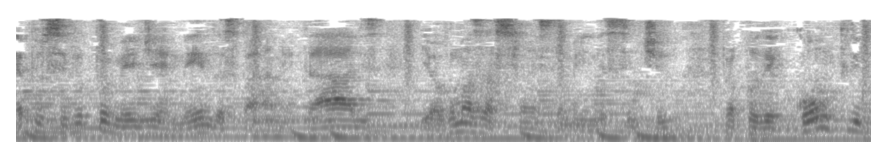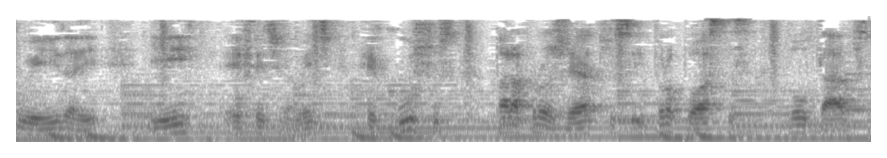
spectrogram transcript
é possível por meio de emendas parlamentares e algumas ações também nesse sentido, para poder contribuir aí e efetivamente recursos para projetos e propostas voltados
